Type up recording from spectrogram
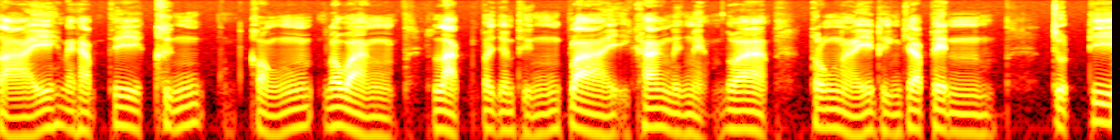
สายนะครับที่ขึงของระหว่างหลักไปจนถึงปลายอีกข้างหนึ่งเนี่ยว่าตรงไหนถึงจะเป็นจุดที่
